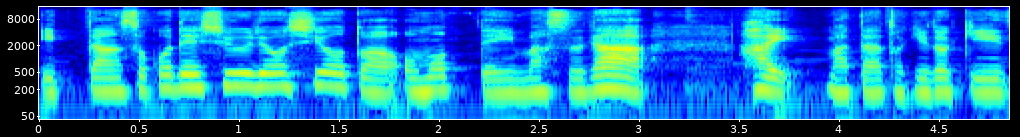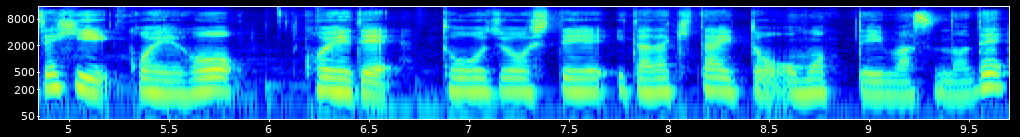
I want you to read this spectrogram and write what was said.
一旦そこで終了しようとは思っていますがはい。また時々ぜひ声を声で登場していただきたいと思っていますので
